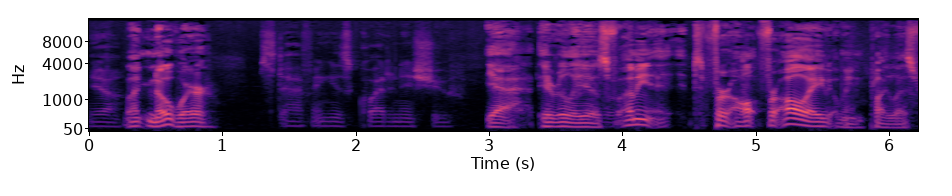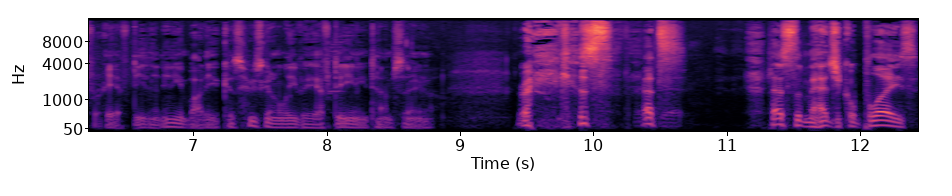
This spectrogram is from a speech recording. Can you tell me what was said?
Yeah. Like nowhere. Staffing is quite an issue. Yeah, it really is. I mean, for all for all. A, I mean, probably less for AFD than anybody because who's going to leave AFD anytime soon, right? Because that's that's the magical place.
